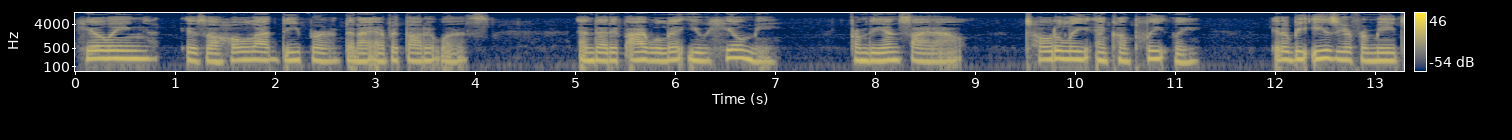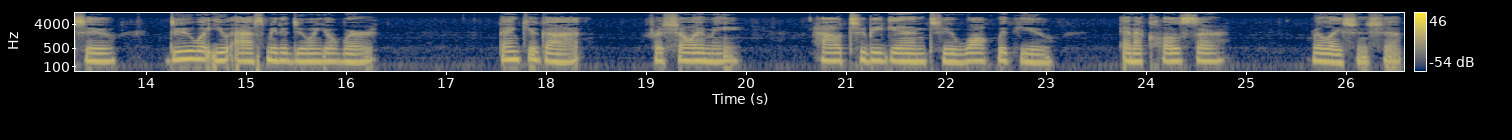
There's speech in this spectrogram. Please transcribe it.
healing is a whole lot deeper than I ever thought it was. And that if I will let you heal me, from the inside out, totally and completely, it'll be easier for me to do what you ask me to do in your word. Thank you, God, for showing me how to begin to walk with you in a closer relationship.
